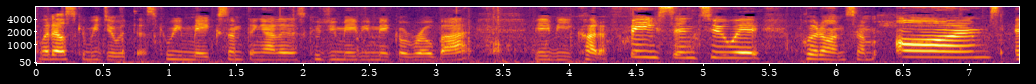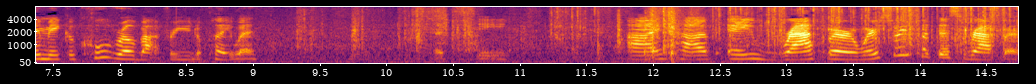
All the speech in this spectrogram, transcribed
what else could we do with this? Could we make something out of this? Could you maybe make a robot? Maybe cut a face into it, put on some arms, and make a cool robot for you to play with. Let's see. I have a wrapper. Where should we put this wrapper?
